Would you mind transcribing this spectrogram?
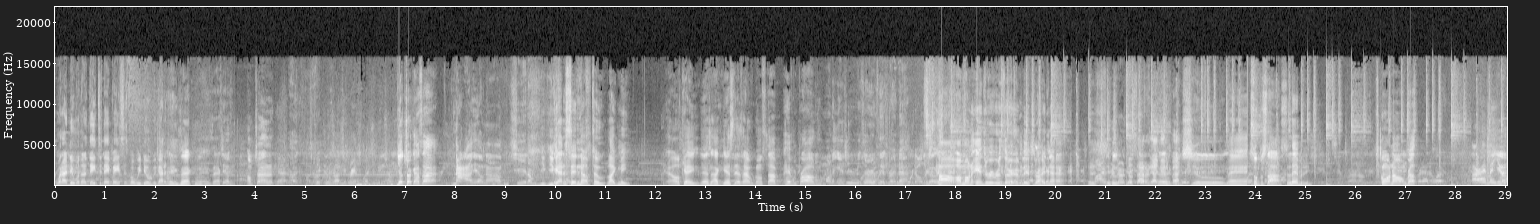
what I do with on a day-to-day basis, but we do what we got to do. Exactly, exactly. I'm trying to. Your Your truck outside? nah, hell nah. I'm, shit, I'm. You, you got it sitting up too, like me. Yeah, okay. That's. I guess that's how we're gonna stop having problems. I'm on an injury reserve list right now. So, Oh, I'm on the injury reserve list right now. Mine's Shoot. reserved till Saturday. I get it back. Shoot, man. Superstar, celebrity. What's going on, brother? All right, man. You?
